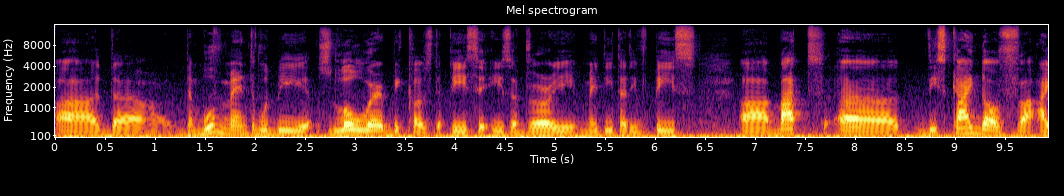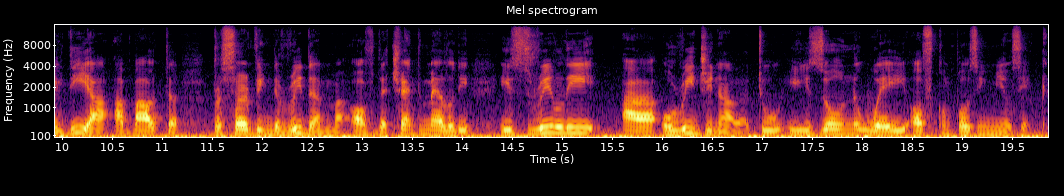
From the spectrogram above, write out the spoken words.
uh, the the movement would be slower because the piece is a very meditative piece but uh, this kind of uh, idea about preserving the rhythm of the chant melody is really original to his own way of composing music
